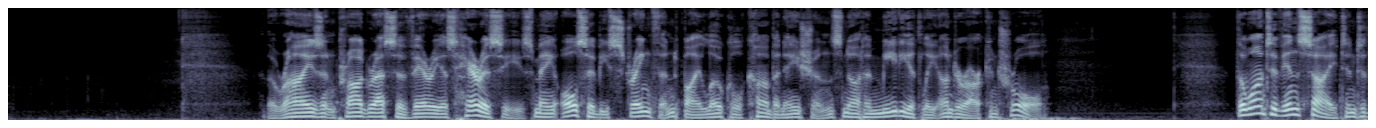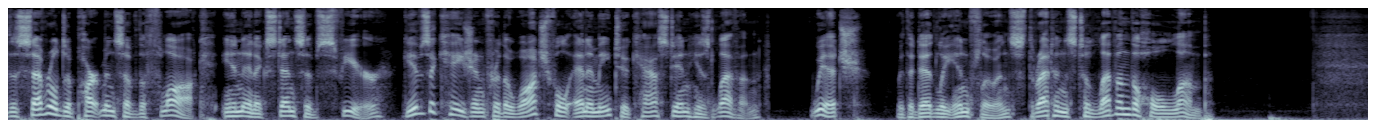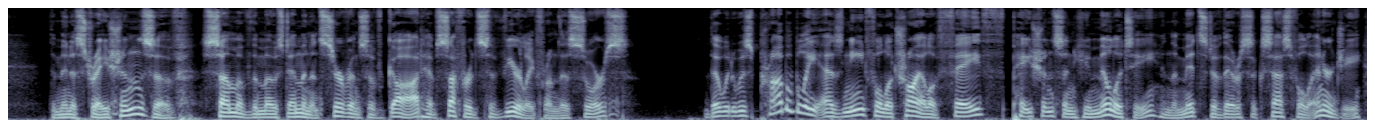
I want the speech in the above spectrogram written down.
The rise and progress of various heresies may also be strengthened by local combinations not immediately under our control. The want of insight into the several departments of the flock in an extensive sphere gives occasion for the watchful enemy to cast in his leaven, which, with a deadly influence, threatens to leaven the whole lump. The ministrations of some of the most eminent servants of God have suffered severely from this source, though it was probably as needful a trial of faith, patience, and humility in the midst of their successful energy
